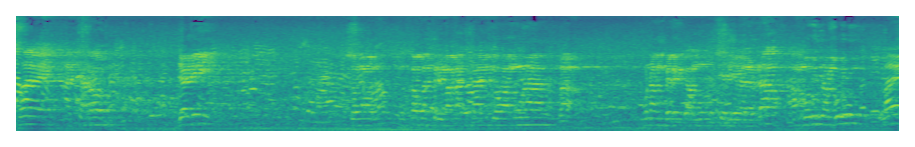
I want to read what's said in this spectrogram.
Lai Acaron Jadi Semua ungkapan terima kasih Tuhan Muna Bang Munang beri kamu sedia rendah Namburu Namburu Lai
